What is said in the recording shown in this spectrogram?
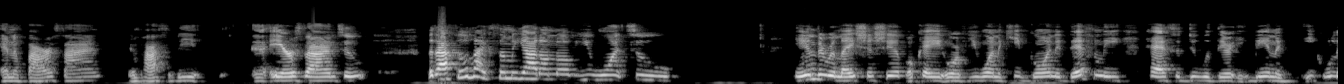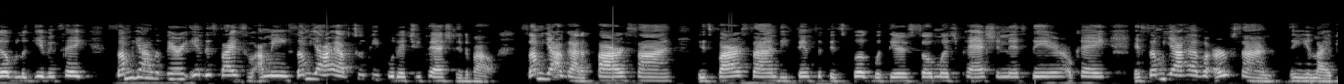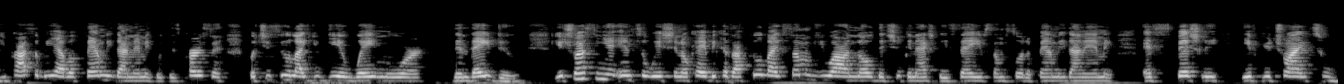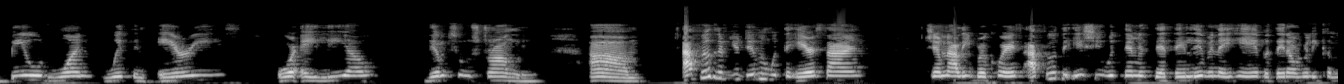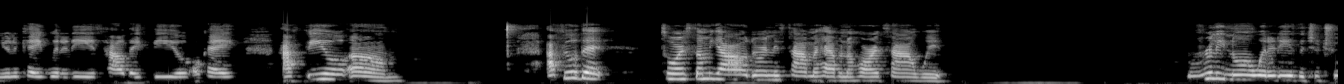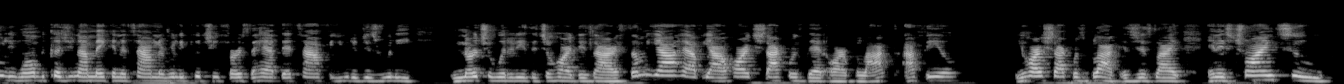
and a fire sign and possibly air sign too. But I feel like some of y'all don't know if you want to end the relationship, okay, or if you want to keep going, it definitely has to do with there being an equal level of give and take. Some y'all are very indecisive. I mean, some y'all have two people that you're passionate about. Some y'all got a fire sign. This fire sign defensive as fuck, but there's so much passion that's there, okay? And some y'all have an earth sign in your life. You possibly have a family dynamic with this person, but you feel like you give way more than they do. You're trusting your intuition, okay? Because I feel like some of you all know that you can actually save some sort of family dynamic, especially if you're trying to build one with an Aries or a Leo, them two strongly. Um, I feel that if you're dealing with the air sign, Gemini, Libra, Aquarius, I feel the issue with them is that they live in their head, but they don't really communicate what it is, how they feel, okay? I feel, um, I feel that Taurus, some of y'all during this time are having a hard time with really knowing what it is that you truly want because you're not making the time to really put you first to have that time for you to just really nurture what it is that your heart desires. Some of y'all have y'all heart chakras that are blocked, I feel. Your heart chakra's blocked. It's just like, and it's trying to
